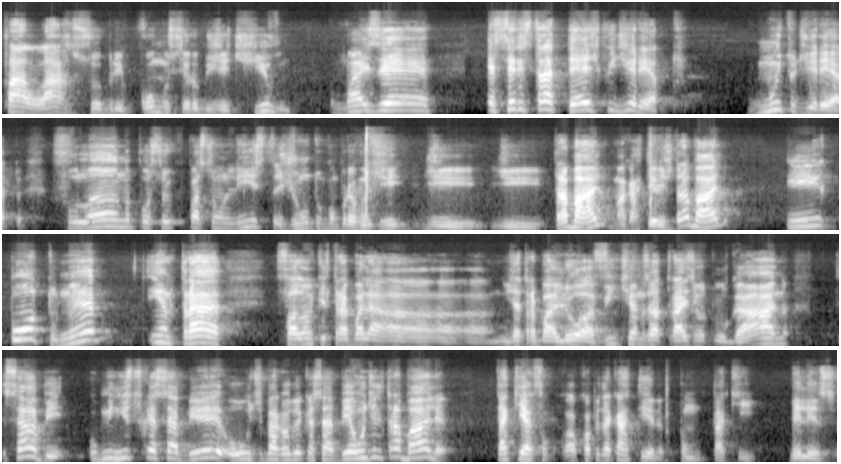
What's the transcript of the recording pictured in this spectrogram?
falar sobre como ser objetivo, mas é, é ser estratégico e direto muito direto. Fulano possui ocupação lista junto um comprovante de, de, de, trabalho, uma carteira de trabalho, e ponto. Não é entrar falando que ele trabalha, a, a, já trabalhou há 20 anos atrás em outro lugar. Sabe, o ministro quer saber, ou o desembargador quer saber onde ele trabalha. Tá aqui a, a cópia da carteira. Pum, tá aqui. Beleza.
